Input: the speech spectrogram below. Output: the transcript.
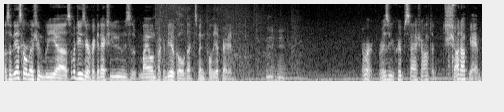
Also, the escort mission would be uh, so much easier if I could actually use my own fucking vehicle that's been fully upgraded. Mm-hmm. Remember, visit your crib stash often. Shut up, game.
